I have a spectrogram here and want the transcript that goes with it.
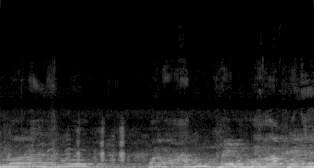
માણસ છું પણ આદુ ખાઈને મહા પડે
